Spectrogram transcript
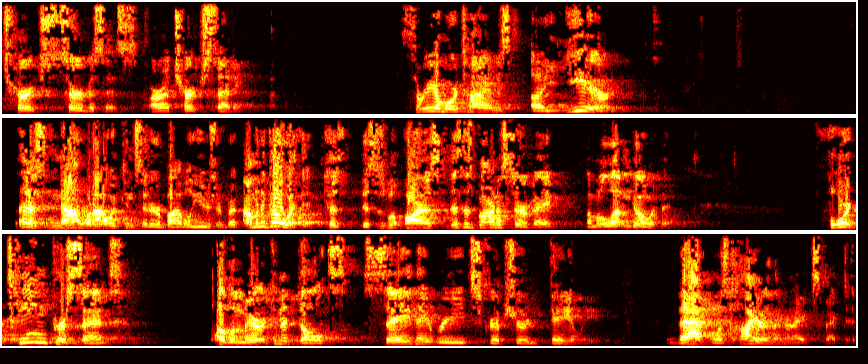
church services or a church setting. Three or more times a year. That is not what I would consider a Bible user, but I'm going to go with it because this is what Barna's, this is Barna's survey. I'm going to let him go with it. 14% of American adults say they read scripture daily. That was higher than I expected.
